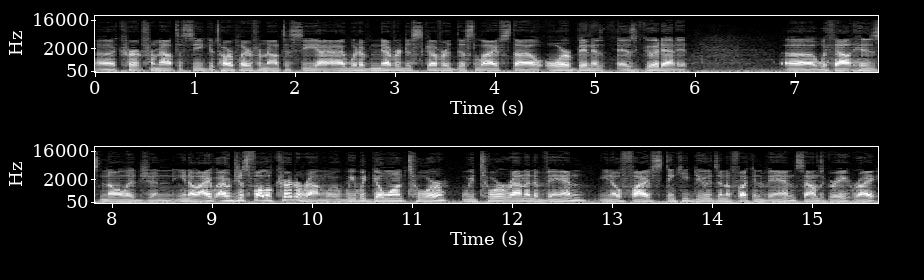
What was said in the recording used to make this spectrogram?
Uh, Kurt from Out to Sea, guitar player from Out to Sea. I, I would have never discovered this lifestyle or been as, as good at it uh, without his knowledge. And, you know, I, I, would just follow Kurt around. We would go on tour. We'd tour around in a van, you know, five stinky dudes in a fucking van. Sounds great, right?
